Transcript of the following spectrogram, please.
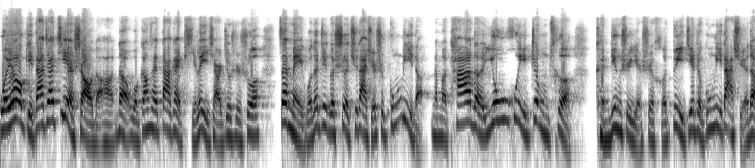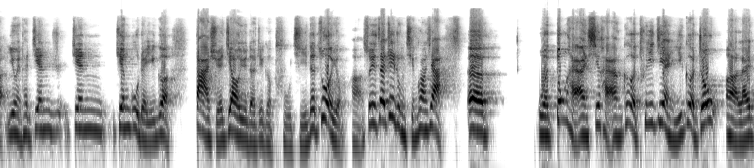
我要给大家介绍的哈，那我刚才大概提了一下，就是说，在美国的这个社区大学是公立的，那么它的优惠政策肯定是也是和对接着公立大学的，因为它兼兼兼顾着一个大学教育的这个普及的作用啊，所以在这种情况下，呃，我东海岸、西海岸各推荐一个州啊，来，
